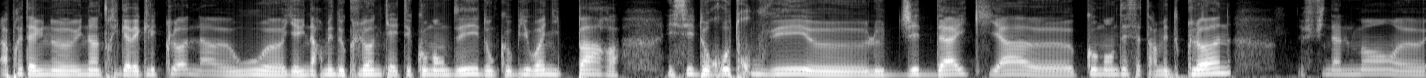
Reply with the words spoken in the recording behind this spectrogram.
après, tu as une, intrigue avec les clones, là, où il y a une armée de clones qui a été commandée. Donc, Obi-Wan, il part essayer de retrouver le Jedi qui a commandé cette armée de clones. Finalement, euh,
